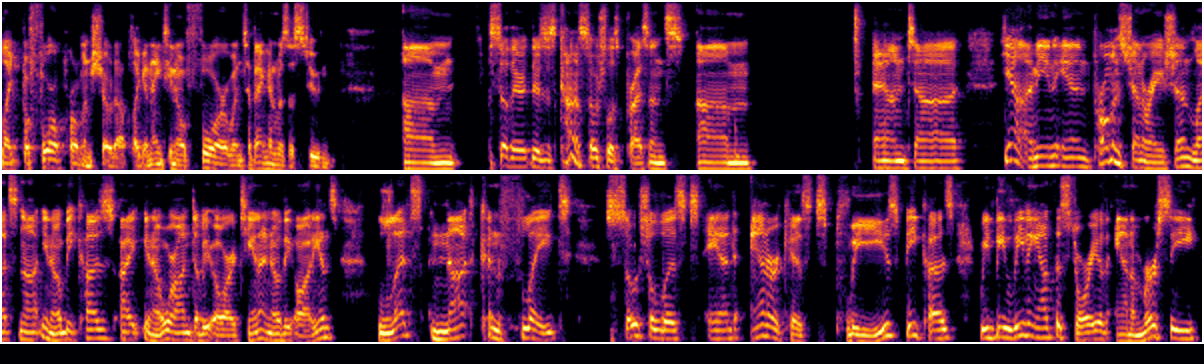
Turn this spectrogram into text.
like before Perlman showed up, like in 1904 when Tobenkin was a student. Um, so there, there's this kind of socialist presence. Um, and uh, yeah, I mean, in Perlman's generation, let's not, you know, because I, you know, we're on WORT and I know the audience, let's not conflate socialists and anarchists, please, because we'd be leaving out the story of Anna Mercy,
